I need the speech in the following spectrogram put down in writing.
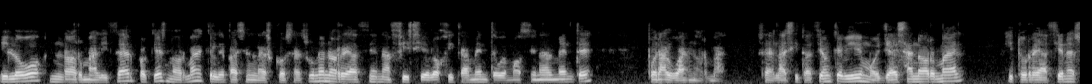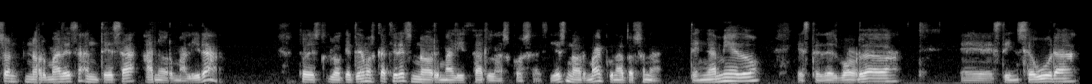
y luego normalizar, porque es normal que le pasen las cosas. Uno no reacciona fisiológicamente o emocionalmente por algo anormal. O sea, la situación que vivimos ya es anormal y tus reacciones son normales ante esa anormalidad. Entonces, lo que tenemos que hacer es normalizar las cosas. Y es normal que una persona tenga miedo, esté desbordada, eh, esté insegura,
